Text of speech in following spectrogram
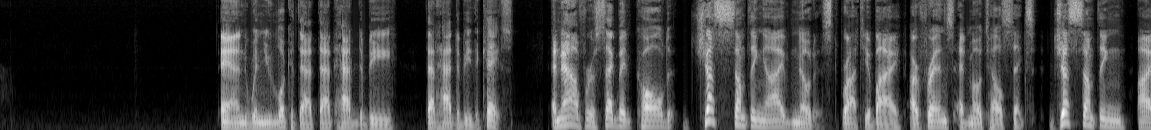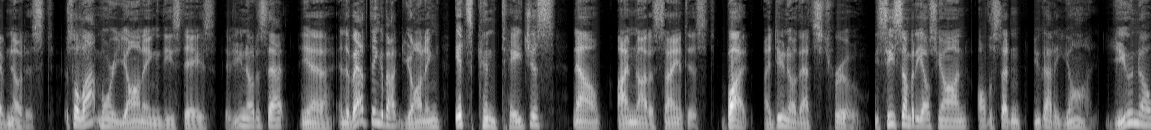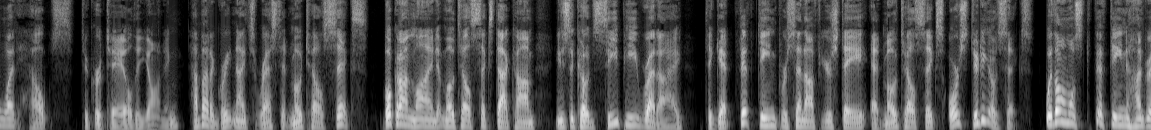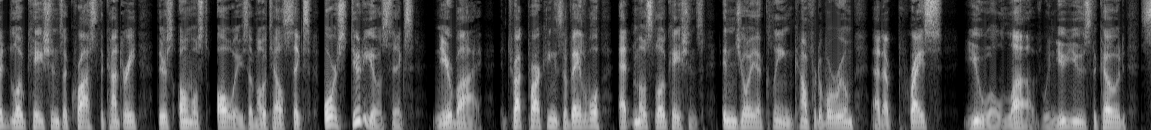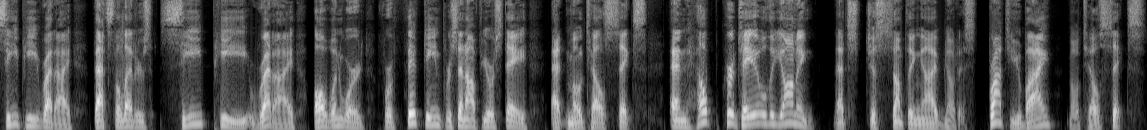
And when you look at that, that had to be that had to be the case. And now for a segment called Just Something I've Noticed, brought to you by our friends at Motel 6. Just something I've noticed. There's a lot more yawning these days. Have you noticed that? Yeah. And the bad thing about yawning, it's contagious. Now, I'm not a scientist, but I do know that's true. You see somebody else yawn, all of a sudden you got to yawn. You know what helps to curtail the yawning? How about a great night's rest at Motel 6? Book online at motel6.com. Use the code CPREDEye to get 15% off your stay at Motel 6 or Studio 6. With almost 1,500 locations across the country, there's almost always a Motel 6 or Studio 6 nearby. And truck parking is available at most locations. Enjoy a clean, comfortable room at a price you will love when you use the code CP Red Eye. That's the letters CP Red Eye, all one word, for 15% off your stay at Motel 6 and help curtail the yawning. That's just something I've noticed. Brought to you by Motel 6.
